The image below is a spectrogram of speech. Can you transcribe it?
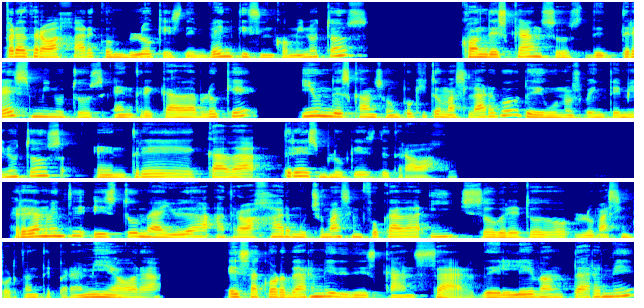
para trabajar con bloques de 25 minutos con descansos de 3 minutos entre cada bloque y un descanso un poquito más largo de unos 20 minutos entre cada 3 bloques de trabajo. Realmente esto me ayuda a trabajar mucho más enfocada y sobre todo lo más importante para mí ahora es acordarme de descansar, de levantarme,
